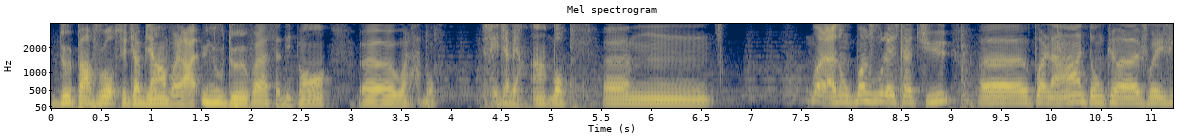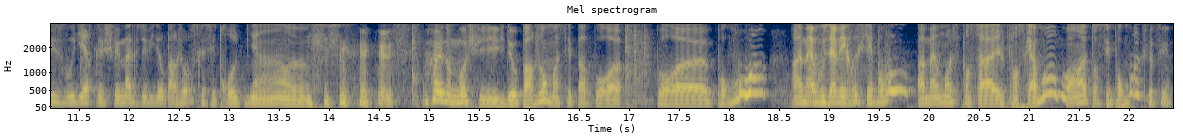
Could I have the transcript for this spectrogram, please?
deux par jour, c'est déjà bien, voilà, une ou deux, voilà, ça dépend. Euh, voilà, bon, c'est déjà bien, hein, bon. Euh, voilà, donc moi je vous laisse là-dessus. Euh, voilà, donc euh, je voulais juste vous dire que je fais max de vidéos par jour parce que c'est trop bien. Euh. ouais, non, moi je fais des vidéos par jour, moi c'est pas pour, pour, pour vous, hein. Ah mais vous avez cru que c'est pour vous? Ah mais moi je pense à je pense qu'à moi moi hein. attends c'est pour moi que je fais.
